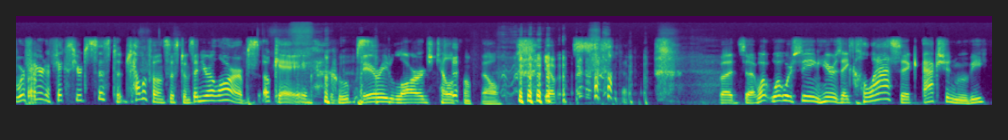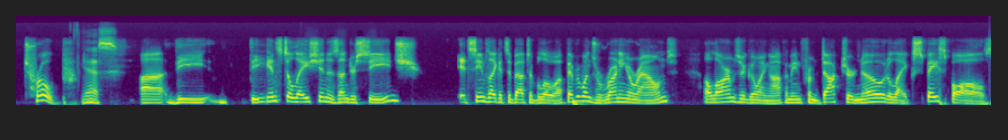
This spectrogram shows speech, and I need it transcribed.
We're here to fix your system, telephone systems and your alarms. Okay. Oops. Very large telephone bell. yep. But uh, what what we're seeing here is a classic action movie trope. Yes. Uh, the the installation is under siege. It seems like it's about to blow up. Everyone's running around. Alarms are going off. I mean, from Doctor No to like Spaceballs.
